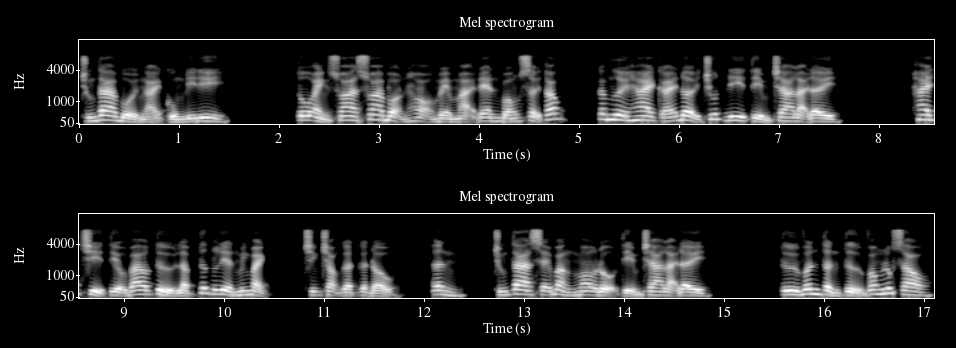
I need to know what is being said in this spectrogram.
chúng ta bồi ngài cùng đi đi. Tô ảnh xoa xoa bọn họ mềm mại đen bóng sợi tóc, các ngươi hai cái đợi chút đi tìm cha lại đây. Hai chỉ tiểu bao tử lập tức liền minh bạch, trịnh trọng gật gật đầu, ân, chúng ta sẽ bằng mau độ tìm cha lại đây. Từ vân tần tử vong lúc sau,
